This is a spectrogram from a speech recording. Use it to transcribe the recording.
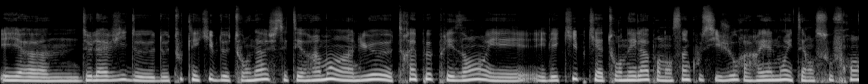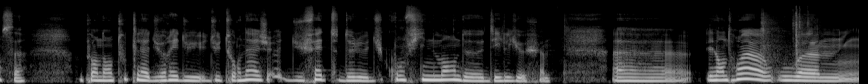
Et de l'avis de, de, toute l'équipe de tournage, c'était vraiment un lieu très peu plaisant. Et, et l'équipe qui a tourné là pendant cinq ou six jours a réellement été en souffrance pendant toute la durée du, tournage du fait du confinement des lieux. Euh, l'endroit où euh,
